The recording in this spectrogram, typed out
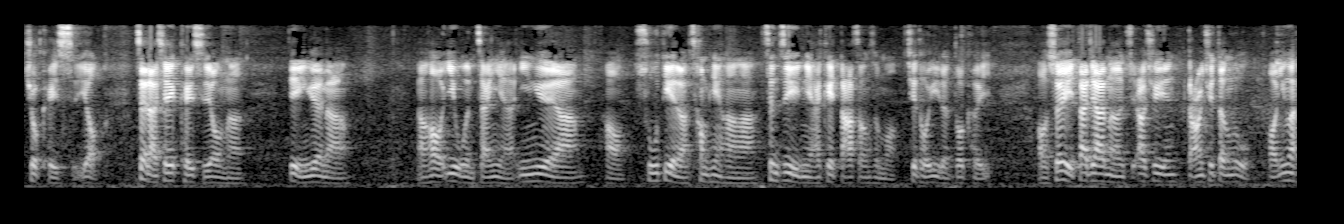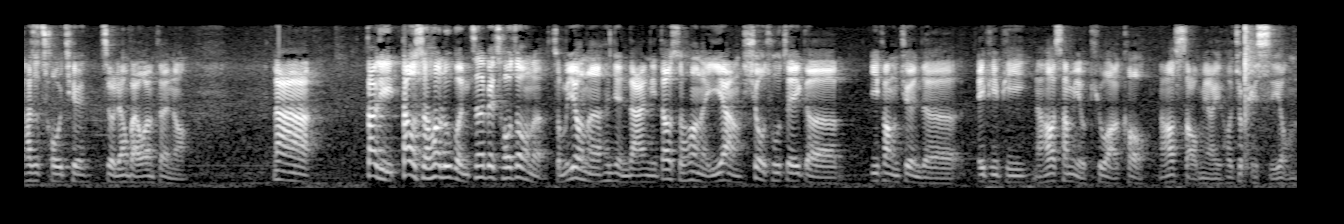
就可以使用。在哪些可以使用呢？电影院啊。然后艺文展演啊，音乐啊，好书店啊，唱片行啊，甚至于你还可以打赏什么街头艺人都可以，好，所以大家呢要去赶快去登录，哦，因为它是抽签，只有两百万份哦。那到底到时候如果你真的被抽中了，怎么用呢？很简单，你到时候呢一样秀出这个易放券的 APP，然后上面有 QR code，然后扫描以后就可以使用了，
